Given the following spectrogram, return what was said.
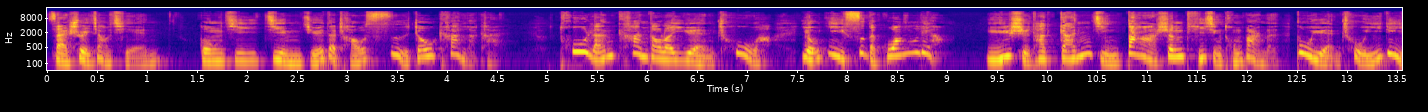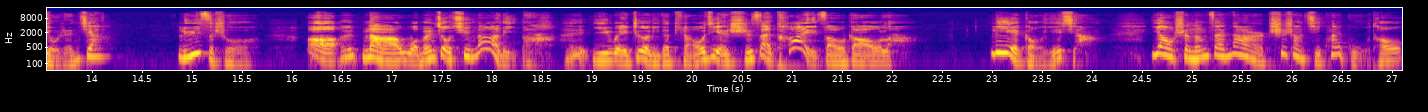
在睡觉前，公鸡警觉地朝四周看了看，突然看到了远处啊有一丝的光亮，于是他赶紧大声提醒同伴们：不远处一定有人家。驴子说：“啊，那我们就去那里吧，因为这里的条件实在太糟糕了。”猎狗也想，要是能在那儿吃上几块骨头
